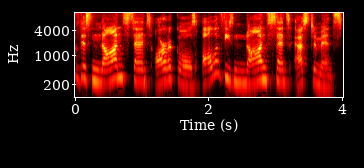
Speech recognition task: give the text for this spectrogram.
of this nonsense articles, all of these nonsense estimates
